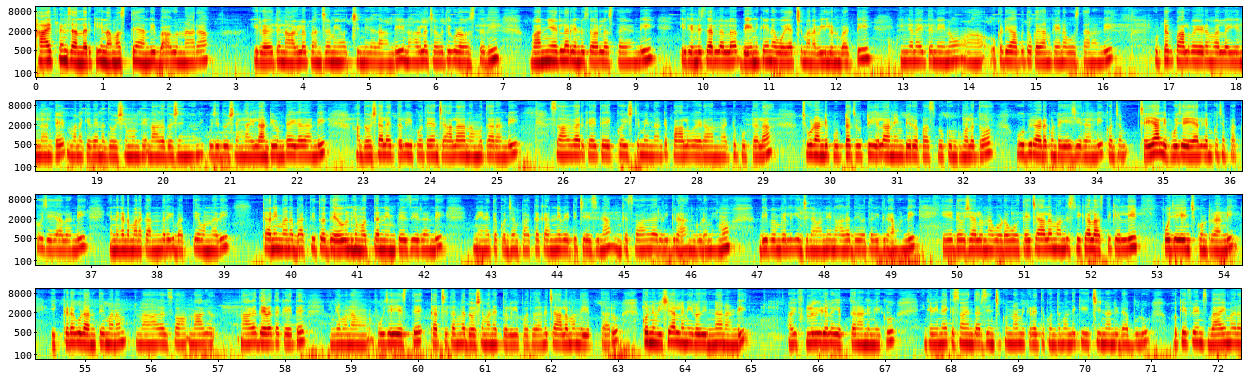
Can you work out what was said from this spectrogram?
Hi friends అందరికీ నమస్తే అండి. బాగున్నారా? ఈరోజు అయితే నాగుల పంచమి వచ్చింది కదా అండి. నాగుల చవితి కూడా వస్తుంది. వన్ ఇయర్లో రెండు సార్లు వస్తాయండి. ఈ రెండు సార్లల్లో దేనికైనా పోయచ్చు మన వీలుని బట్టి. ఇంకనైతే నేను ఒకటి ఆపితే ఒకదానికైనా పోస్తానండి. పుట్టకు పాలు పోయడం వల్ల ఏంటంటే మనకి ఏదైనా దోషం ఉంటే నాగదోషం కానీ కుజ దోషం కానీ ఇలాంటివి ఉంటాయి కదండి. ఆ దోషాలు అయితే తొలగిపోతాయని చాలా నమ్ముతారండి. స్వామివారికి అయితే ఎక్కువ ఇష్టం ఏంటంటే పాలు పోయడం అన్నట్టు పుట్టల. చూడండి పుట్ట చుట్టి ఎలా నింపిరో పసుపు కుంకుమలతో. ఊపిరి ఆడకుండా చేసిరండి కొంచెం చేయాలి పూజ చేయాలి కానీ కొంచెం పక్కువ చేయాలండి. ఎందుకంటే మనకు అందరికీ భక్తే ఉన్నది. కానీ మన భక్తితో దేవుణ్ణి మొత్తం నింపేసిరండి నేనైతే కొంచెం పక్కకు అన్ని పెట్టి చేసిన. ఇంకా స్వామివారి విగ్రహాన్ని కూడా మేము దీపం వెలిగించినామండి. నాగదేవత విగ్రహం అండి. ఏ దోషాలు ఉన్నా కూడా పోతాయి. చాలామంది శ్రీకాళహస్తికి వెళ్ళి పూజ చేయించుకుంటారండి. ఇక్కడ కూడా అంతే మనం నాగ స్వా నాగ నాగదేవతకైతే ఇంకా మనం పూజ చేస్తే ఖచ్చితంగా దోషం అనేది తొలగిపోతుందండి. చాలామంది చెప్తారు. కొన్ని విషయాలు నేను ఈరోజు విన్నానండి. అవి ఫుల్ వీడియోలో చెప్తానండి మీకు. ఇంకా వినాయక స్వామిని దర్శించుకున్నాం. ఇక్కడైతే కొంతమందికి ఇచ్చిండండి డబ్బులు. ఓకే ఫ్రెండ్స్ బాయ్ మరి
